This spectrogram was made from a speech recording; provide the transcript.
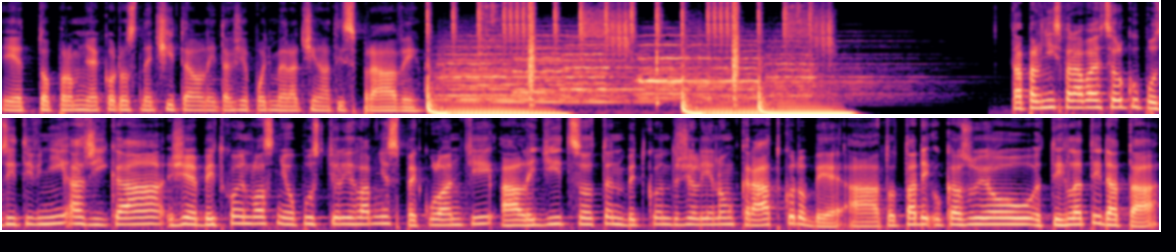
je to pro mě jako dost nečitelný, takže pojďme radši na ty zprávy. Ta první zpráva je celku pozitivní a říká, že Bitcoin vlastně opustili hlavně spekulanti a lidi, co ten Bitcoin drželi jenom krátkodobě. A to tady ukazují tyhle ty data,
